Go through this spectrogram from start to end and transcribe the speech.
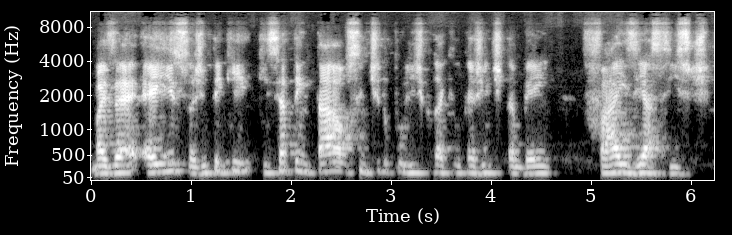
mas é, é isso, a gente tem que, que se atentar ao sentido político daquilo que a gente também faz e assiste.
